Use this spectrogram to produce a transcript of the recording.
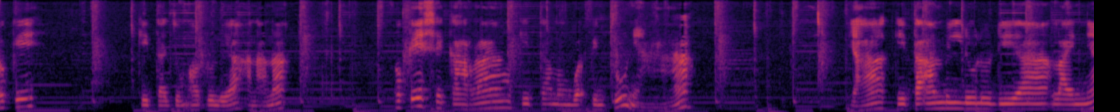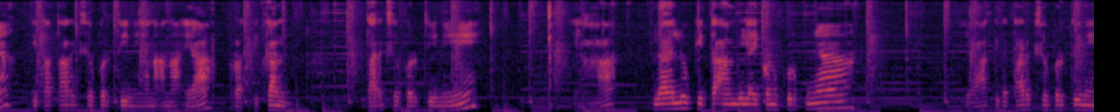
Oke kita zoom out dulu ya anak-anak. Oke sekarang kita membuat pintunya. Ya kita ambil dulu dia lainnya. Kita tarik seperti ini anak-anak ya. Perhatikan. Tarik seperti ini lalu kita ambil icon curve-nya ya kita tarik seperti ini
